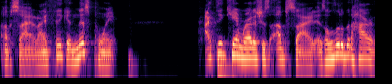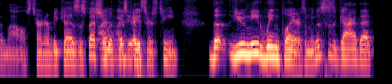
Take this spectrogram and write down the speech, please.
upside, and I think in this point I think Cam Reddish's upside is a little bit higher than Miles Turner because, especially with I, this I Pacers team, the you need wing players. I mean, this is a guy that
